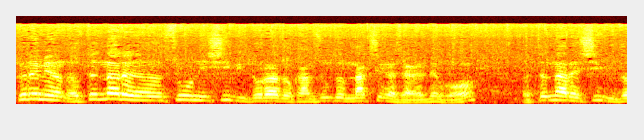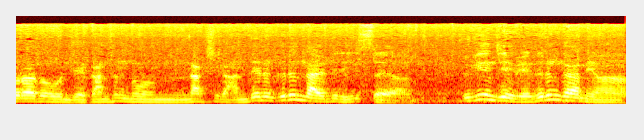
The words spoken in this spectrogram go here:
그러면 어떤 날은 수온이 12도라도 감성돔 낚시가 잘 되고 어떤 날은 12도라도 이제 감성돔 낚시가 안 되는 그런 날들이 있어요. 그게 이제 왜 그런가 하면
